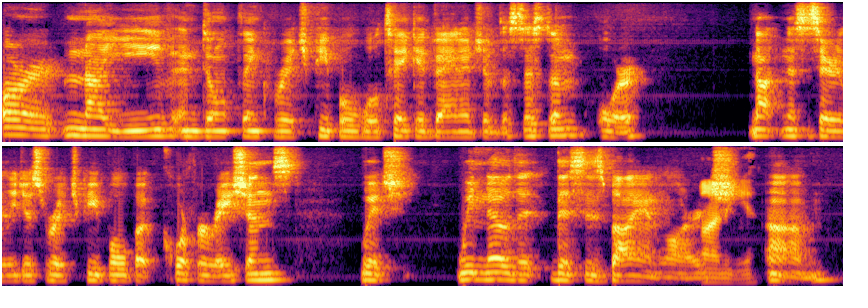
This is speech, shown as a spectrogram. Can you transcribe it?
are naive and don't think rich people will take advantage of the system or not necessarily just rich people but corporations which we know that this is by and large Money. um,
